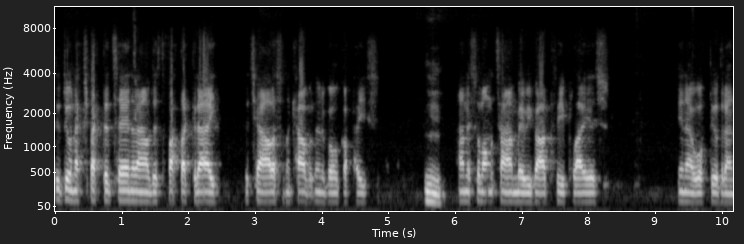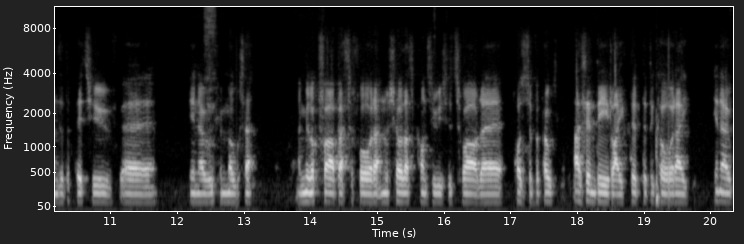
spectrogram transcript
the unexpected turnaround is the fact that Gray, the Charles, and the Calvert Lewin have all got pace. Mm. And it's a long time where we've had three players, you know, up the other end of the pitch who've, uh, you know, who can motor. And we look far better for it. And I'm sure that's contributed to our uh, positive approach, as indeed, like the, the Doucouré, you know,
